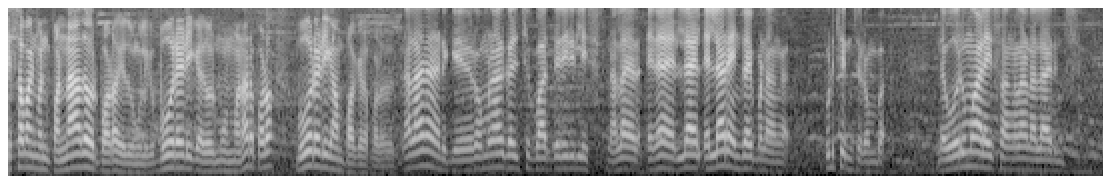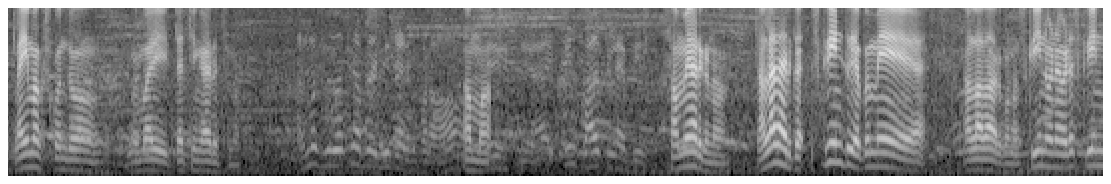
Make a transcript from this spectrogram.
டிசப்பாயின்மெண்ட் பண்ணாத ஒரு படம் இது உங்களுக்கு. போர் அடிக்காது ஒரு மூணு மணி நேரம் படம். போர் அடிக்காமல் பார்க்குற படம் நல்லா தான் இருக்குது ரொம்ப நாள் கழிச்சு பார்த்து ரிலீஸ் நல்லா ஏன்னா எல்லா எல்லாரும் என்ஜாய் பண்ணாங்க. பிடிச்சிருந்துச்சி ரொம்ப. இந்த ஒரு மாலை சாங்லாம் நல்லா இருந்துச்சு. கிளைமாக்ஸ் கொஞ்சம் ஒரு மாதிரி டச்சிங்காக இருந்துச்சுண்ணா. ஆமாம் ஸ்க்ரீன் குவாலிட்டிலாம் எப்படி இருக்கு? செம்மையாக இருக்குண்ணா. நல்லா தான் இருக்குது ஸ்க்ரீன் டூ எப்பவுமே நல்லா தான் இருக்கும்ண்ணா ஸ்க்ரீன் ஒன்னை விட ஸ்க்ரீன்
